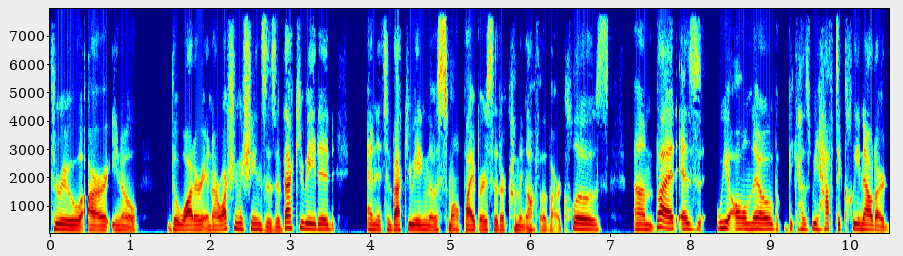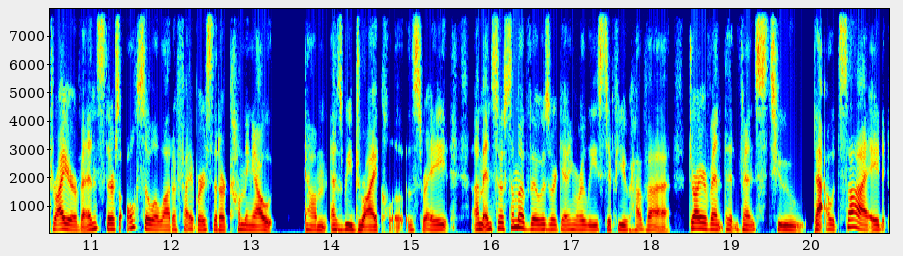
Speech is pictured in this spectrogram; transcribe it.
through our you know the water in our washing machines is evacuated and it's evacuating those small fibers that are coming off of our clothes. Um, but as we all know, because we have to clean out our dryer vents, there's also a lot of fibers that are coming out um, as we dry clothes, right? Um, and so some of those are getting released if you have a dryer vent that vents to the outside.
